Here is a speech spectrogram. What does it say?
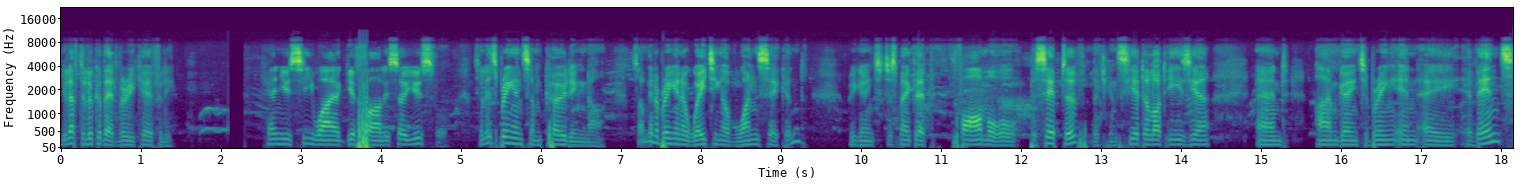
You'll have to look at that very carefully. Can you see why a GIF file is so useful? So let's bring in some coding now. So I'm going to bring in a waiting of one second. We're going to just make that far more perceptive, that you can see it a lot easier. And I'm going to bring in a event,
